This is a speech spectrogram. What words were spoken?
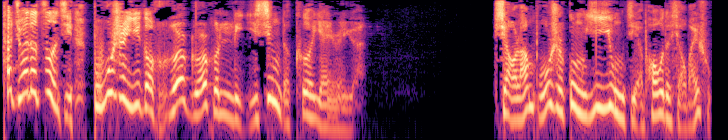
他觉得自己不是一个合格和理性的科研人员。小狼不是供医用解剖的小白鼠，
